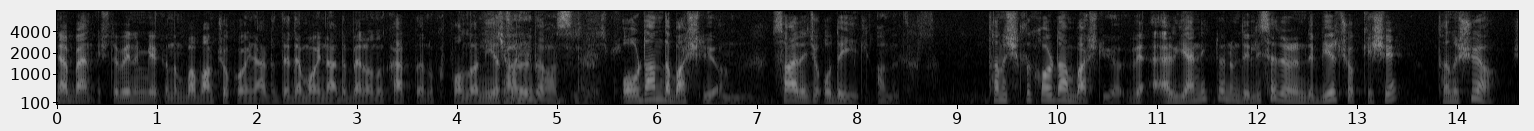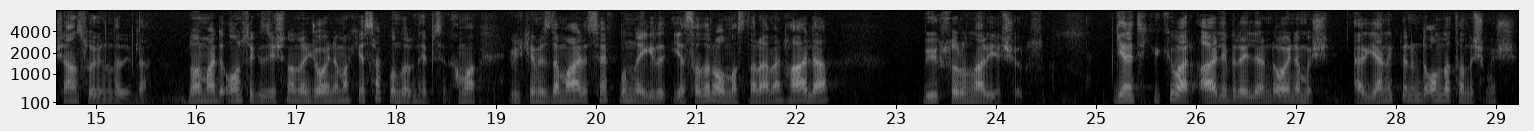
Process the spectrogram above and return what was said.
Ya ben işte benim yakınım babam çok oynardı, dedem oynardı. Ben onun kartlarını, kuponlarını Hikaye yatırırdım. Oradan da başlıyor. Sadece o değil. Anladım. Tanışıklık oradan başlıyor ve ergenlik döneminde, lise döneminde birçok kişi tanışıyor şans oyunlarıyla. Normalde 18 yaşından önce oynamak yasak bunların hepsini ama ülkemizde maalesef bununla ilgili yasalar olmasına rağmen hala büyük sorunlar yaşıyoruz. Genetik yükü var. Aile bireylerinde oynamış. Ergenlik döneminde onunla tanışmış.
